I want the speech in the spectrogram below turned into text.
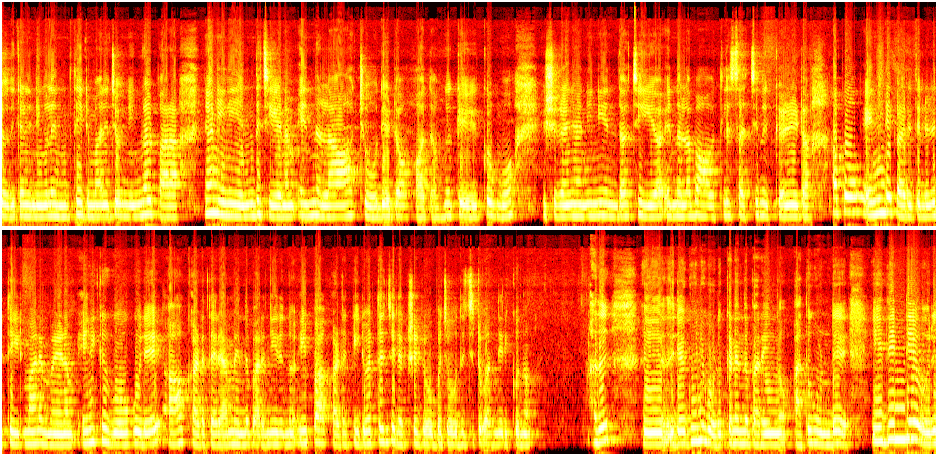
ചോദിക്കണം നിങ്ങൾ എന്ത് തീരുമാനിച്ചോ? നിങ്ങൾ പറ. ഞാൻ ഇനി എന്ത് ചെയ്യണം എന്നുള്ള ആ ചോദ്യം കേട്ടോ അതങ്ങ് കേൾക്കുമ്പോൾ ഈശ്വര ഞാൻ ഇനി എന്താ ചെയ്യുക എന്നുള്ള ഭാവത്തിൽ സച്ചി നിൽക്കണം കേട്ടോ. അപ്പോൾ എന്റെ കാര്യത്തിൽ ഒരു തീരുമാനം വേണം. എനിക്ക് ഗോകുലെ ആ കട തരാമെന്ന് പറഞ്ഞിരുന്നു. ഇപ്പം ആ കടക്ക് ഇരുപത്തഞ്ച് ലക്ഷം രൂപ ചോദിച്ചിട്ട് വന്നിരിക്കുന്നു. അത് രഘുവിന് കൊടുക്കണമെന്ന് പറയുന്നു. അതുകൊണ്ട് ഇതിന്റെ ഒരു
